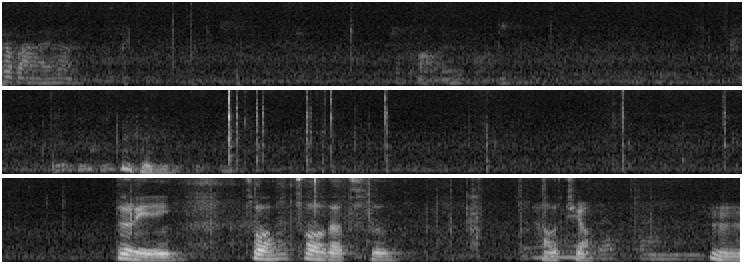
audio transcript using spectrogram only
爸爸来了，他跑了跑了。嗯，这里坐坐着吃，好久嗯？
